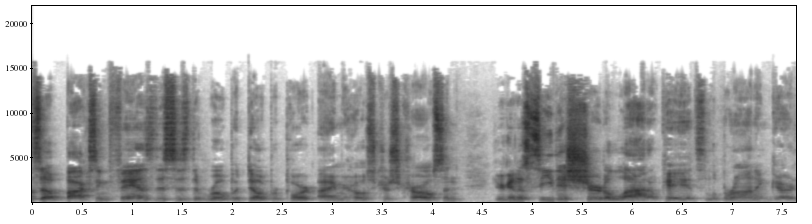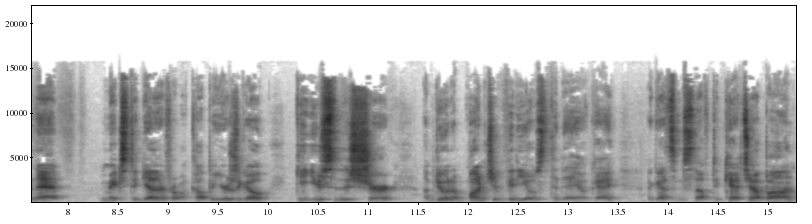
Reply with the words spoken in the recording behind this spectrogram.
What's up, boxing fans? This is the Rope a Dope Report. I am your host, Chris Carlson. You're going to see this shirt a lot, okay? It's LeBron and Garnett mixed together from a couple years ago. Get used to this shirt. I'm doing a bunch of videos today, okay? I got some stuff to catch up on,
